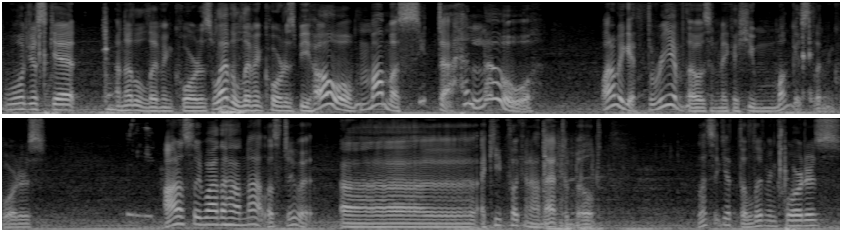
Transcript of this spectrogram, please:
we'll just get another living quarters. We'll have the living quarters be, oh, mamacita, hello. Why don't we get three of those and make a humongous living quarters? Honestly, why the hell not? Let's do it. Uh, I keep clicking on that to build. Let's get the living quarters.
